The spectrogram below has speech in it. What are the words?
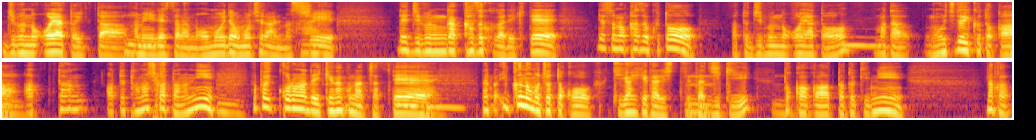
自分の親と行ったファミリーレストランの思い出ももちろんありますし、はいで自分が家族ができてでその家族とあと自分の親とまたもう一度行くとか、あったんあって楽しかったのに、やっぱりコロナで行けなくなっちゃって、はい。なんか行くのもちょっとこう気が引けたりしてた時期とかがあった時に、なんか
